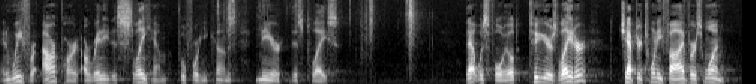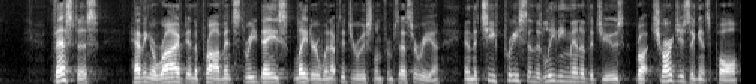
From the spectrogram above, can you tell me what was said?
And we, for our part, are ready to slay him before he comes near this place. That was foiled. Two years later, chapter 25, verse 1. Festus, having arrived in the province three days later, went up to Jerusalem from Caesarea, and the chief priests and the leading men of the Jews brought charges against Paul,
